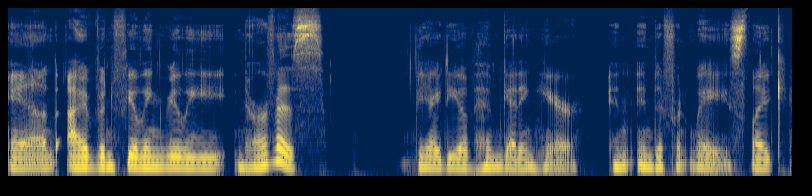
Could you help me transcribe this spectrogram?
And I've been feeling really nervous the idea of him getting here in, in different ways. Like,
